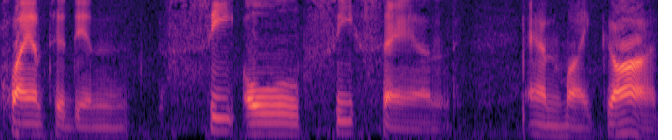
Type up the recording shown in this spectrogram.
planted in sea old sea sand and my God,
